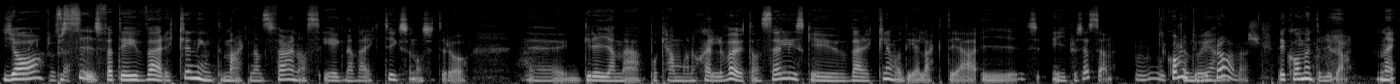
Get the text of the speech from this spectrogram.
Ja, processen. precis. För att det är ju verkligen inte marknadsförarnas egna verktyg som de sitter och eh, grejar med på kammaren själva. Utan sälj ska ju verkligen vara delaktiga i, i processen. Mm, det kommer inte bli bra annars. Det kommer inte bli bra. Nej.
